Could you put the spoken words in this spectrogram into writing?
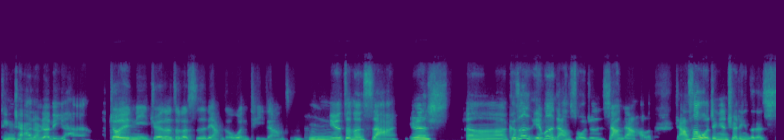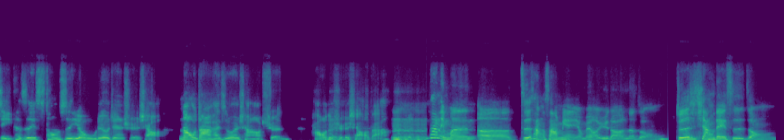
听起来好像比较厉害。就你觉得这个是两个问题这样子？嗯，因为真的是啊，因为嗯，可是也不能这样说，就是像这样好了。假设我今天确定这个系，可是同时有五六间学校，那我当然还是会想要选好的学校的。嗯嗯嗯。那你们呃，职场上面有没有遇到那种，就是像类似这种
